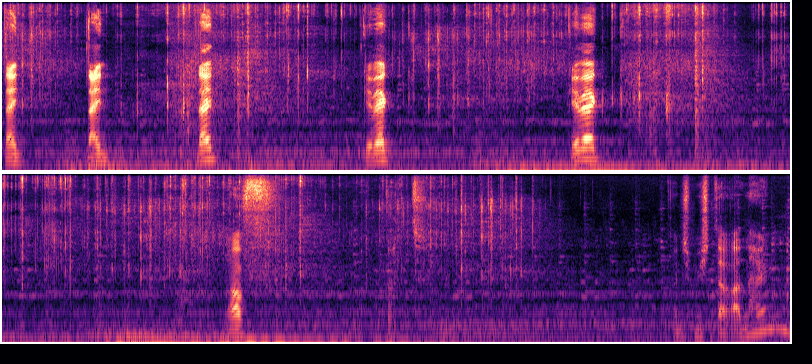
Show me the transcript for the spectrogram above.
Nein! Nein! Nein! Geh weg! Geh weg! Auf! Oh Gott. Kann ich mich da ranhängen?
